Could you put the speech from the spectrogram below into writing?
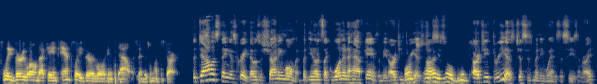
played very well in that game and played very well against Dallas in his one start. The Dallas thing is great. That was a shining moment, but you know it's like one and a half games. I mean, RG three has just as, RG three has just as many wins this season, right?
